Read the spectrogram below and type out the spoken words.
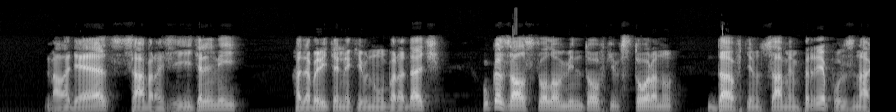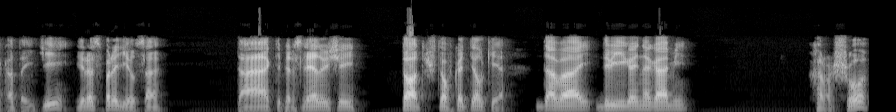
— Молодец, сообразительный! — одобрительно кивнул бородач, указал стволом винтовки в сторону, дав тем самым препу знак отойти, и распорядился. — Так, теперь следующий. Тот, что в котелке. Давай, двигай ногами. «Хорошо»,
